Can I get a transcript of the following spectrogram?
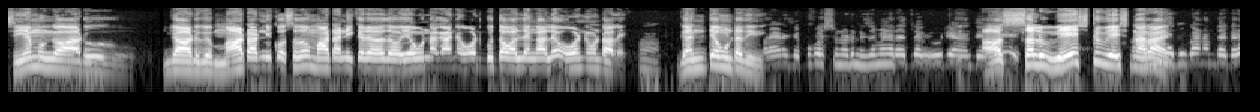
సీఎం ఇంకా ఆడు ఇంకా ఆడు మాట్లాడనీకి వస్తుందో మాట్లాడనీకి ఏమున్నా కానీ ఓడి గుద్ద వాళ్ళేం కాలే ఓడిని ఉండాలి. గంతే ఉంటది. చెప్పుకొస్తున్నాడు నిజమైన రైతులకు యూరియా అస్సలు వేస్ట్ వేస్ట్ నారా యూరియా దుకాణం దగ్గర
